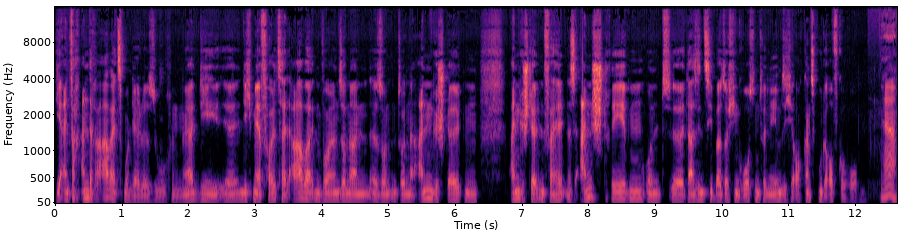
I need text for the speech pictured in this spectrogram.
die einfach andere Arbeitsmodelle suchen, ja, die äh, nicht mehr Vollzeit arbeiten wollen, sondern äh, so, so eine Angestellten, Angestelltenverhältnis anstreben. Und äh, da sind sie bei solchen großen Unternehmen sicher auch ganz gut aufgehoben. Ja,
